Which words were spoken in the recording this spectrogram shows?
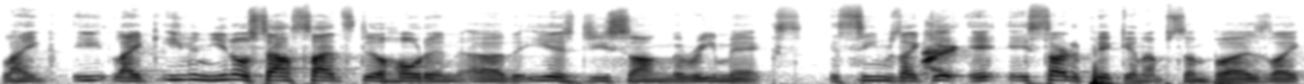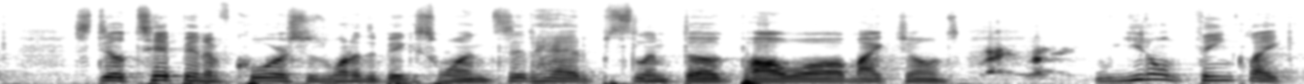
like, e- like even you know Southside still holding uh, the ESG song, the remix. It seems like it, it, it started picking up some buzz. Like, still tipping, of course, was one of the biggest ones. It had Slim Thug, Paul Wall, Mike Jones you don't think like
